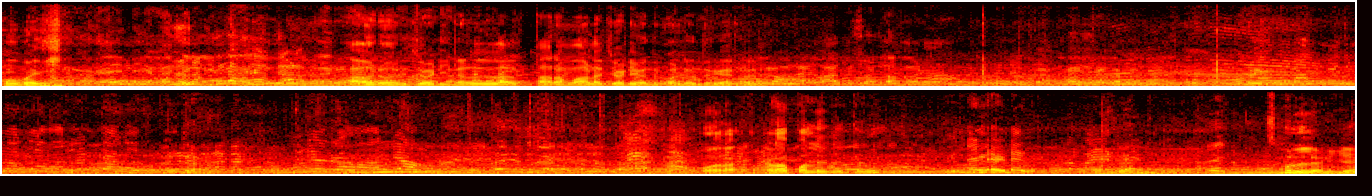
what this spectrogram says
பூபதி. அவர் ஒரு ஜோடி நல்ல தரமான ஜோடி வந்து கொண்டு வந்திருக்காரு போகிறா எடா பல்லு இது? ஸ்கூல் இல்லை இன்னைக்கு?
